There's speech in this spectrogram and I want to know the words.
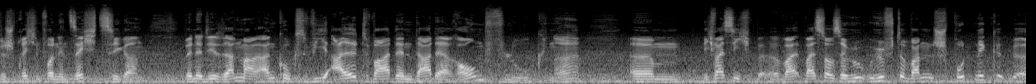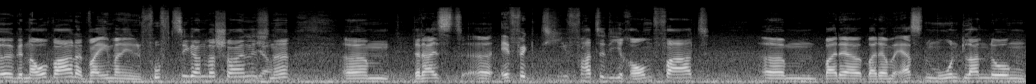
wir sprechen von den 60ern. Wenn du dir dann mal anguckst, wie alt war denn da der Raumflug? Ne? Ähm, ich weiß nicht, weißt du aus der Hüfte, wann Sputnik äh, genau war? Das war irgendwann in den 50ern wahrscheinlich. Ja. Ne? Ähm, das heißt, äh, effektiv hatte die Raumfahrt ähm, bei, der, bei der ersten Mondlandung,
